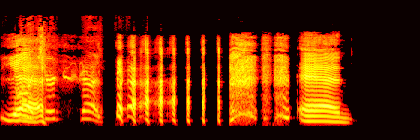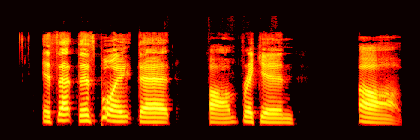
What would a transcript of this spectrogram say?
Yeah. Oh, it sure does. and it's at this point that um freaking um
